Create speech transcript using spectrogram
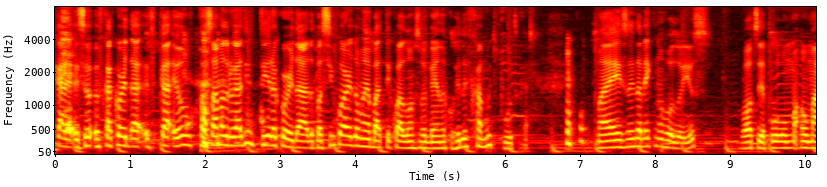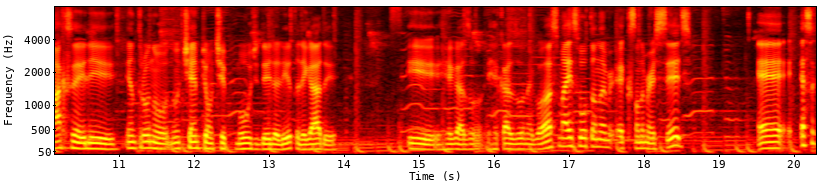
cara, se eu, eu ficar acordado, eu, ficar, eu passar a madrugada inteira acordado pra 5 horas da manhã bater com o Alonso ganhando a corrida, eu ia ficar muito puto, cara. Mas ainda bem que não rolou isso. Volta depois, o, Ma- o Max, ele entrou no, no Championship Mode dele ali, tá ligado? E, e regasou, recasou o negócio. Mas voltando à questão da Mercedes, é essa,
